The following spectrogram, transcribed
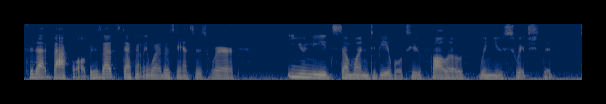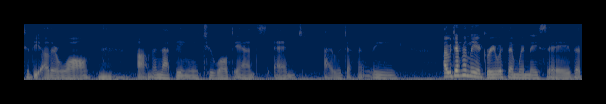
for that back wall because that's definitely one of those dances where you need someone to be able to follow when you switch the to the other wall, um, and that being a two wall dance. And I would definitely, I would definitely agree with them when they say that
